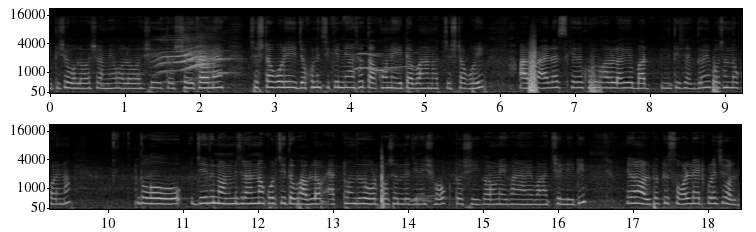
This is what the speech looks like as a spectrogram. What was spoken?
নীতিশও ভালোবাসে আমিও ভালোবাসি। তো সেই কারণে চেষ্টা করি, যখনই চিকেন নিয়ে আসো তখনই এটা বানানোর চেষ্টা করি। আর ফ্রাইড রাইস খেতে খুবই ভালো লাগে বাট নীতিশ একদমই পছন্দ করে না। তো যেহেতু ননভেজ রান্না করছি, তো ভাবলাম একটা অন্তত ওর পছন্দের জিনিস হোক। তো সেই কারণে এখানে আমি বানাচ্ছি লিটি। এখানে অল্প একটু সল্ট অ্যাড করেছি, অল্প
